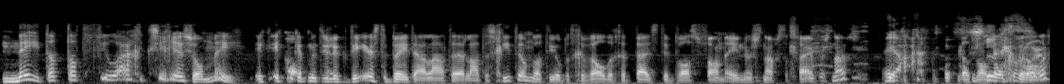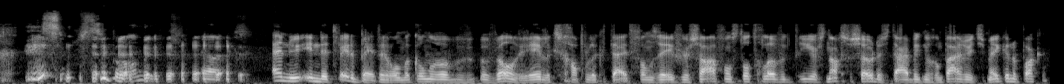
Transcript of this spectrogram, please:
Nee, dat, dat viel eigenlijk serieus wel mee. Ik, ik, Oh. heb natuurlijk de eerste beta laten, laten schieten, omdat die op het geweldige tijdstip was van 1 uur s'nachts tot 5 uur s'nachts. Ja, Dat was echt geweldig. super handig. Ja. En nu in de tweede beta-ronde konden we wel een redelijk schappelijke tijd van 7 uur s'avonds tot geloof ik 3 uur s'nachts of zo. Dus daar heb ik nog een paar uurtjes mee kunnen pakken.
